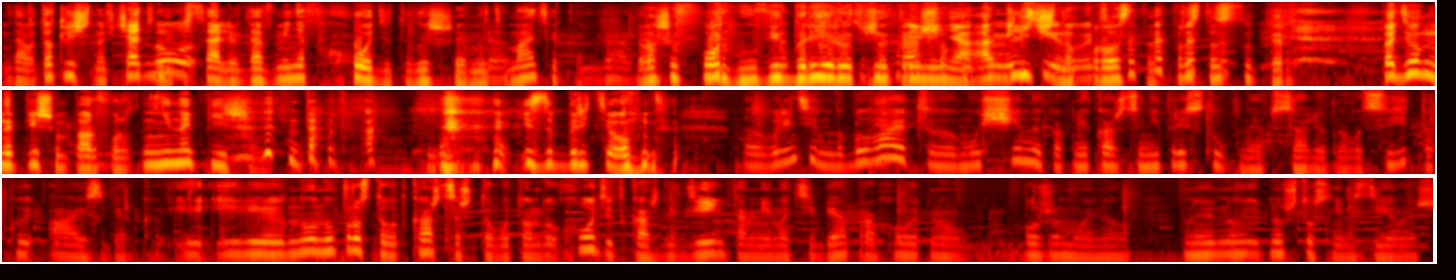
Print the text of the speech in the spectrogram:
Да, вот отлично в чате Ну, написали, да, в меня входит высшая математика. Да, да. Ваши формы вибрируют внутри меня. Отлично, просто, просто супер. Пойдем напишем пару. Не напишем, Да, да. изобретем. Э, Валентин, но бывают э, мужчины, как мне кажется, неприступные абсолютно. Вот сидит такой айсберг. И- или, ну, ну, просто вот кажется, что вот он ходит каждый день там мимо тебя, проходит, ну, боже мой, ну, ну, ну, ну что с ним сделаешь?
